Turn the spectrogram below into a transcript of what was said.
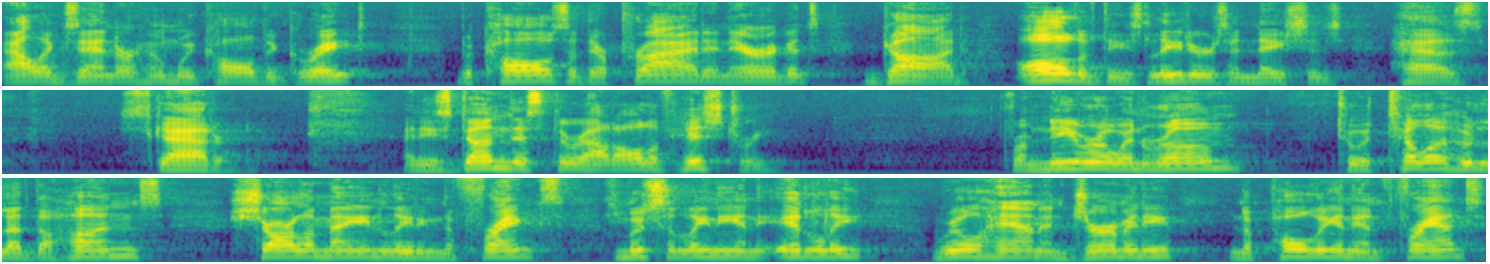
Alexander, whom we call the Great because of their pride and arrogance, God, all of these leaders and nations, has scattered. And he's done this throughout all of history. From Nero in Rome to Attila, who led the Huns, Charlemagne leading the Franks, Mussolini in Italy, Wilhelm in Germany, Napoleon in France,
